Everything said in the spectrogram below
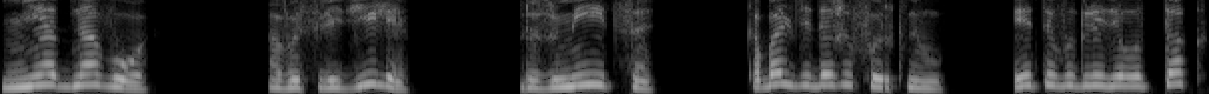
Ни одного. А вы следили? Разумеется. Кабальди даже фыркнул. Это выглядело так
